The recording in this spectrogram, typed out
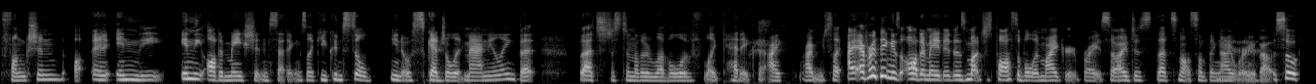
function uh, in the in the automation settings. Like you can still you know schedule it manually but that's just another level of like headache that I I'm just like I, everything is automated as much as possible in my group right so I just that's not something I worry about so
